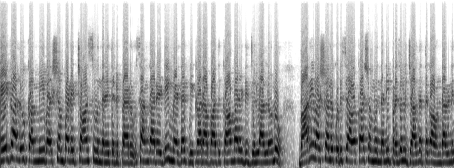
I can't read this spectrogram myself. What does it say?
మేఘాలు కమ్మి వర్షం పడే ఛాన్స్ ఉందని తెలిపారు. సంగారెడ్డి మెదక్ వికారాబాద్ కామారెడ్డి జిల్లాల్లోనూ భారీ వర్షాలు కురిసే అవకాశం ఉందని ప్రజలు జాగ్రత్తగా ఉండాలని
